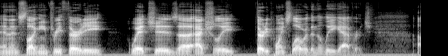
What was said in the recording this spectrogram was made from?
and then slugging 330, which is uh, actually 30 points lower than the league average. Uh,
